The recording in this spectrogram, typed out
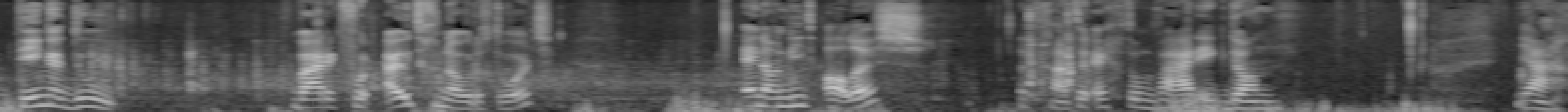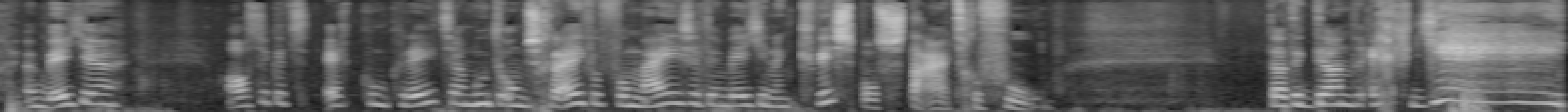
dingen doe waar ik voor uitgenodigd word. En dan niet alles. Het gaat er echt om waar ik dan ja, een beetje als ik het echt concreet zou moeten omschrijven, voor mij is het een beetje een kwispelstaartgevoel. Dat ik dan echt, jee!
